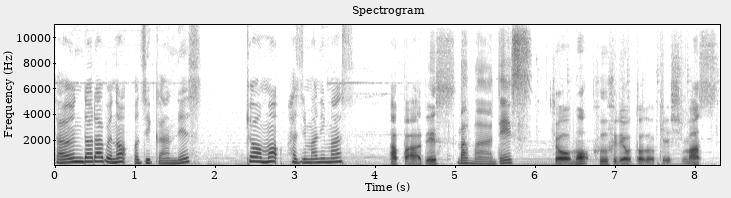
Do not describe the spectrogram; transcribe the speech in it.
サウンドラブのお時間です。今日も始まります。パパです。ママです。今日も夫婦でお届けします。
